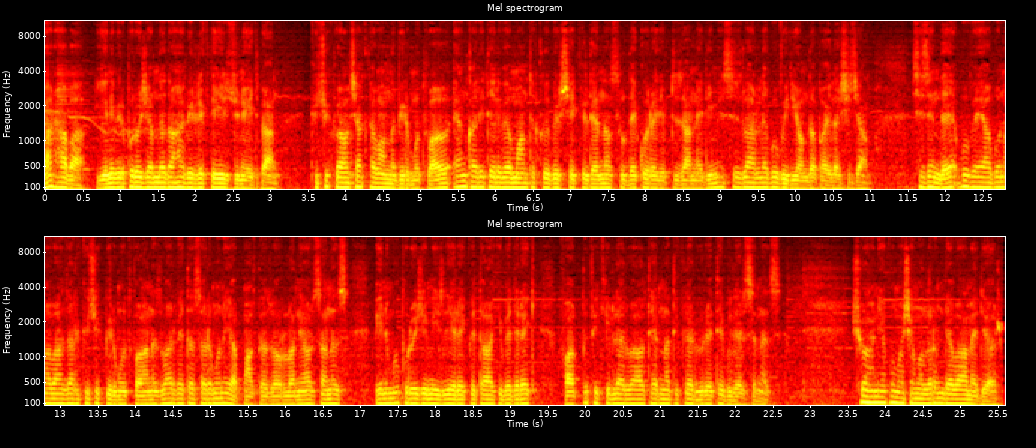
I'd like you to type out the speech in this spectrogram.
Merhaba, yeni bir projemde daha birlikteyiz Cüneyt ben. Küçük ve alçak tavanlı bir mutfağı en kaliteli ve mantıklı bir şekilde nasıl dekor edip düzenlediğimi sizlerle bu videomda paylaşacağım. Sizin de bu veya buna benzer küçük bir mutfağınız var ve tasarımını yapmakta zorlanıyorsanız benim bu projemi izleyerek ve takip ederek farklı fikirler ve alternatifler üretebilirsiniz. Şu an yapım aşamalarım devam ediyor.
